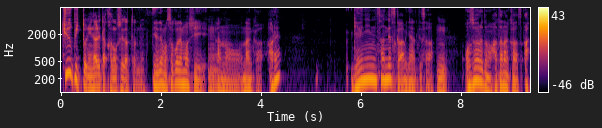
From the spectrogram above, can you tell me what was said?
キューピッドになれた可能性だったんだよ。いやでもそこでもし、あのなんかあれ？芸人さんですか？みたいになってさ、んオズワルドの畠中さんあ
